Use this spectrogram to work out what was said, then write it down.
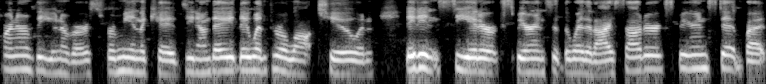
corner of the universe for me and the kids. You know they they went through a lot too and they didn't see it or experience it the way that i saw it or experienced it but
